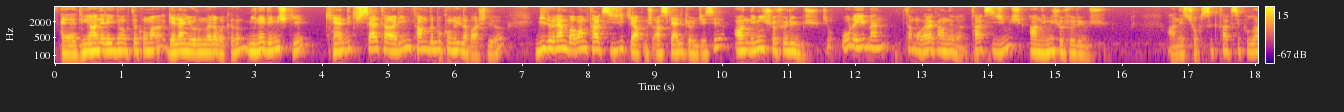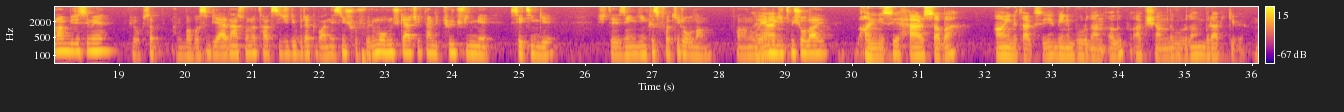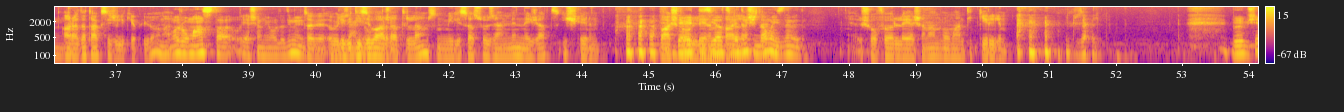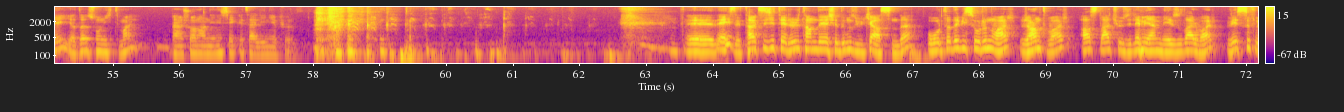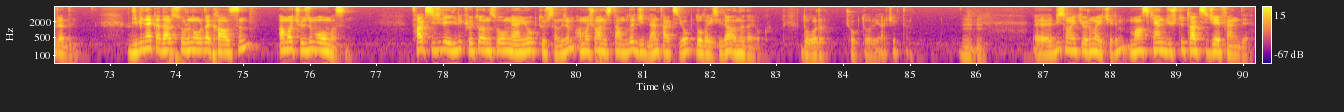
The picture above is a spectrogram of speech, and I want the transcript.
E, dünyanereydi.com'a gelen yorumlara bakalım. Mine demiş ki kendi kişisel tarihim tam da bu konuyla başlıyor. Bir dönem babam taksicilik yapmış askerlik öncesi. Annemin şoförüymüş. Şimdi orayı ben tam olarak anlayamadım. Taksiciymiş, annemin şoförüymüş. Annesi çok sık taksi kullanan birisi mi? Yoksa hani babası bir yerden sonra taksiciliği bırakıp annesinin şoförü mü olmuş gerçekten bir Türk filmi settingi? İşte zengin kız fakir olan falan oraya mı gitmiş olay? Annesi her sabah aynı taksiye beni buradan alıp akşamda buradan bırak gibi. Arada taksicilik yapıyor ama Ama romans da yaşanıyor orada değil mi? tabii öyle bir Düzenli dizi vardı hatırlar mısın? Melisa Sözen'le Nejat İşler'in Evet başrollerini diziyi hatırladım şimdi ama izlemedim. Şoförle yaşanan romantik gerilim. Güzel. Böyle bir şey ya da son ihtimal ben şu an annenin sekreterliğini yapıyorum. Ee, neyse taksici terörü tam da yaşadığımız ülke aslında. Ortada bir sorun var, rant var, asla çözülemeyen mevzular var ve sıfır adım. Dibine kadar sorun orada kalsın ama çözüm olmasın. Taksiciyle ilgili kötü anısı olmayan yoktur sanırım ama şu an İstanbul'da cidden taksi yok. Dolayısıyla anı da yok. Doğru. Çok doğru gerçekten. Ee, bir sonraki yoruma geçelim. Masken düştü taksici efendi.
